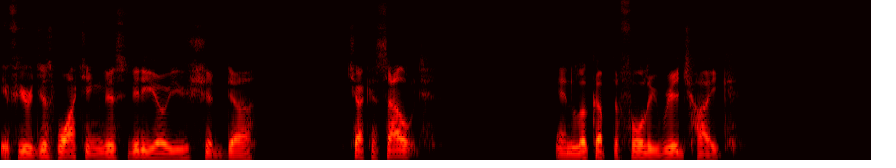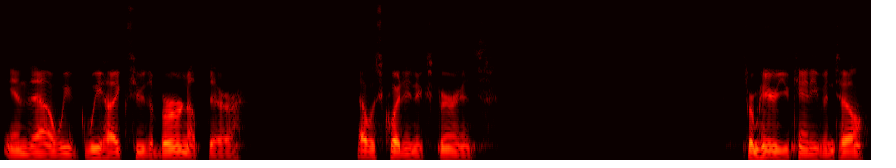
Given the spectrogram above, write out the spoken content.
If you're just watching this video, you should uh, check us out and look up the Foley Ridge hike. And uh, we, we hiked through the burn up there. That was quite an experience. From here, you can't even tell.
